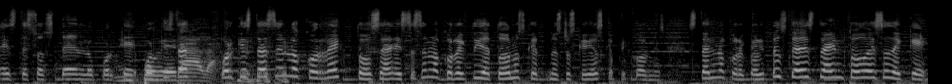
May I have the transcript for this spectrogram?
este, sosténlo, porque porque, está- Empoderada. porque estás en lo correcto, o sea, estás en lo correcto y a todos los que- nuestros queridos Capricornios están en lo correcto. Ahorita ustedes traen todo eso de que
